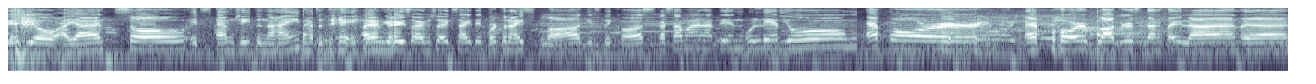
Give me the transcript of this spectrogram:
video. Ayan. So, it's MJ tonight. Today. Ayan guys, so I'm so excited for tonight's vlog. It's because kasama natin ulit yung F4 F4 vloggers ng Thailand. Ayan.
